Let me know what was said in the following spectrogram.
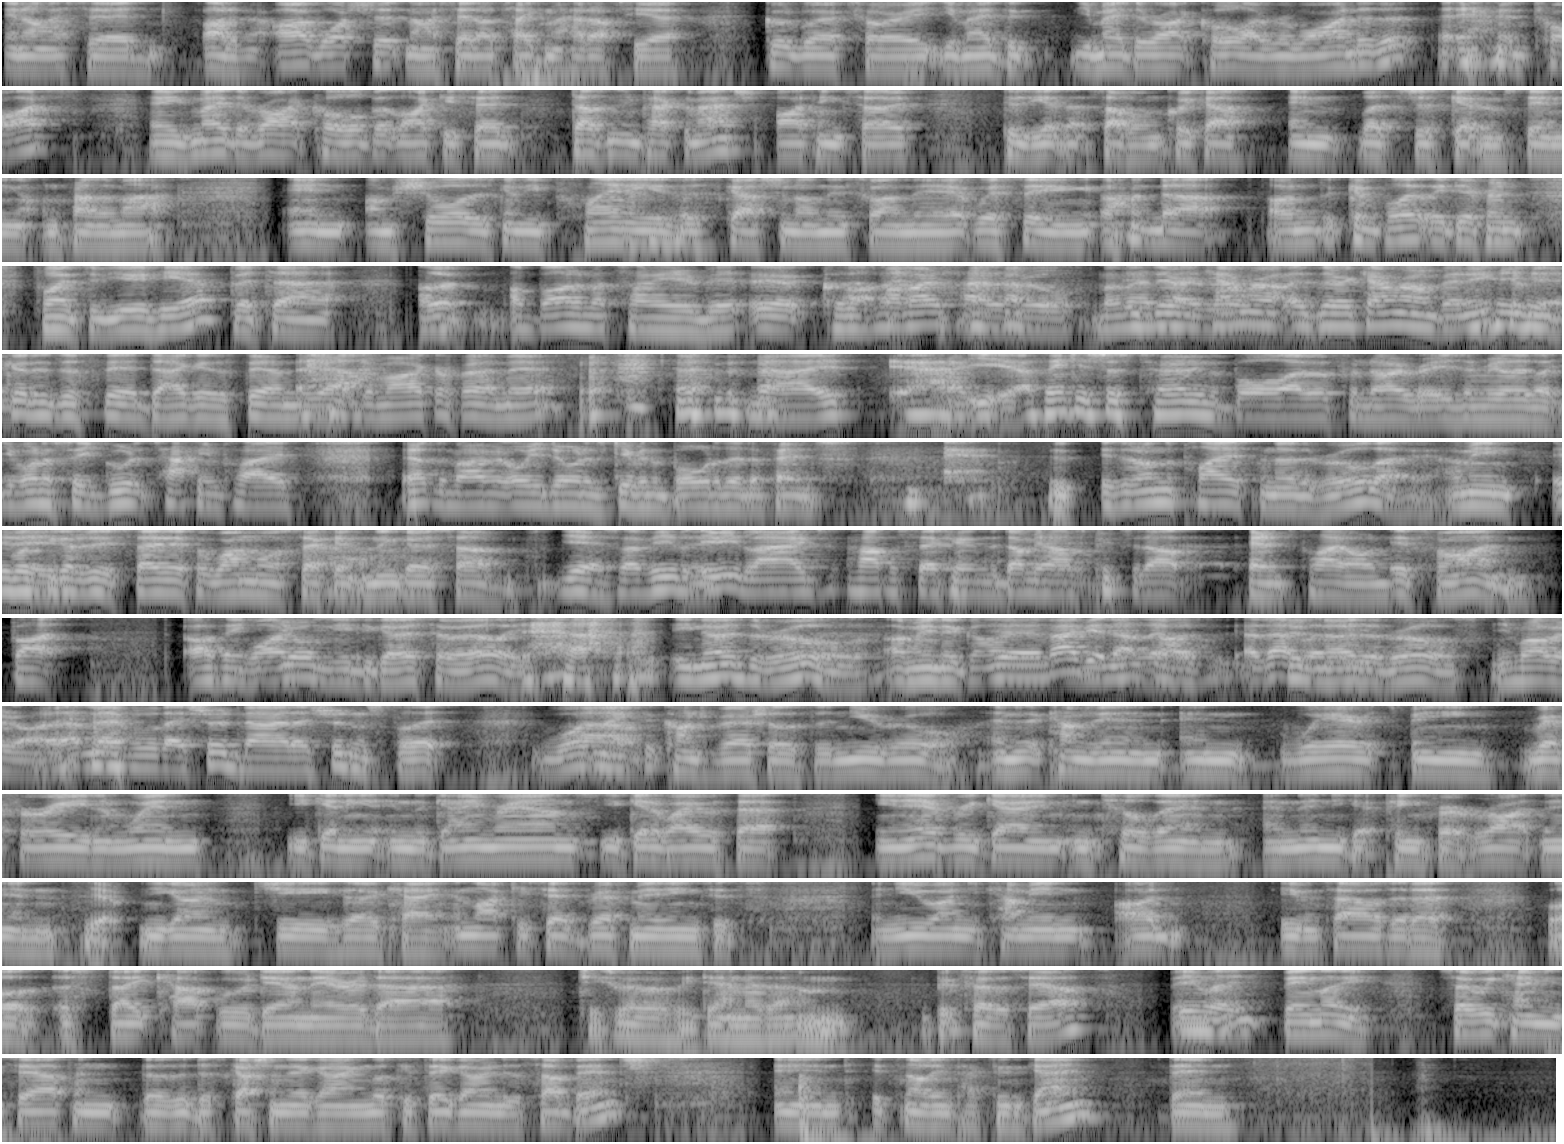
And I said I don't know. I watched it and I said I take my hat off to you. Good work Tori. You made the you made the right call. I rewinded it twice and he's made the right call but like you said doesn't impact the match? I think so because you get that sub on quicker and let's just get them standing up in front of the mark and I'm sure there's going to be plenty of discussion on this one. There, we're seeing on uh, on completely different points of view here, but uh, look, I'm biting my tongue here a bit Yeah. because it's my most hated rule. My is there a camera? rule. Is there a camera on Benny? Because Yeah. he could have just stared daggers down the, uh, the microphone there. no, it, yeah, I think it's just turning the ball over for no reason, really. Like you want to see good attacking play, and at the moment, all you're doing is giving the ball to the defense. Is it on the players to know the rule though? I mean, It what's he got to do? Stay there for one more second and then go sub. Yeah, so if he, if he lagged half a second, the dummy half picks it up and it's play on. It's fine. But I think Why does he need to go so early? he knows the rule. I mean, a guy. Yeah, maybe at that level. guys At that should know the rules. You might be right. At that level, they should know. They shouldn't split. What Um, makes it controversial is the new rule, and it comes in and, and where it's being refereed, and when you're getting it in the game rounds, you get away with that in every game until then, and then you get pinged for it right then. Yep. And you're going, geez, okay. And like you said, ref meetings, it's a new one. You come in. I'd even say I was at a well a state cup. We were down there at uh, geez, where were we? Down at um a bit further south. Beenleigh. Beenleigh. So we came in south, and there was a discussion there going, look, if they're going to the sub bench, and it's not impacting the game, then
